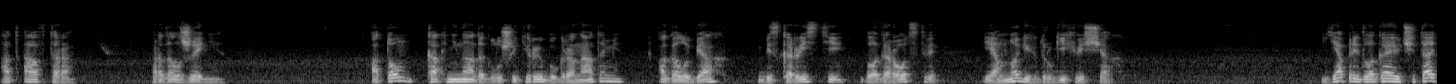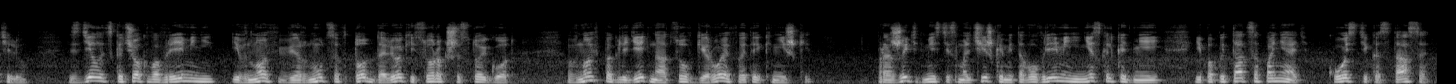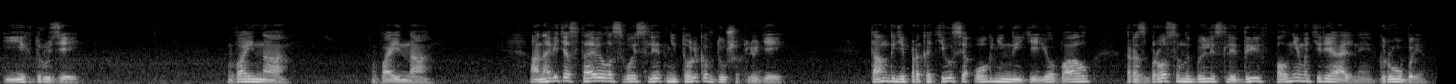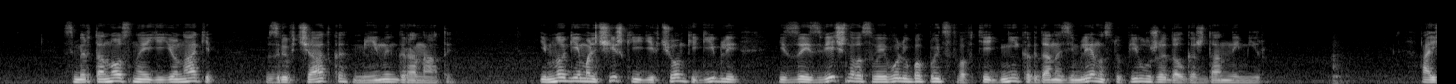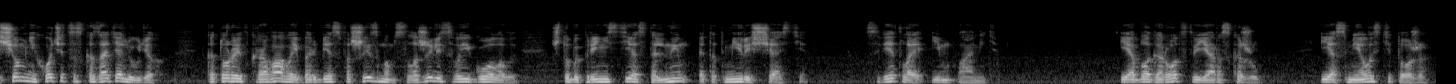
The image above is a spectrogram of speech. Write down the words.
От автора. Продолжение. О том, как не надо глушить рыбу гранатами, о голубях, бескорыстии, благородстве и о многих других вещах. Я предлагаю читателю сделать скачок во времени и вновь вернуться в тот далекий 46 год, вновь поглядеть на отцов героев этой книжки, прожить вместе с мальчишками того времени несколько дней и попытаться понять Костика, Стаса и их друзей. Война. Война. Она ведь оставила свой след не только в душах людей. Там, где прокатился огненный ее вал, разбросаны были следы вполне материальные, грубые. Смертоносная ее накипь, взрывчатка, мины, гранаты. И многие мальчишки и девчонки гибли из-за извечного своего любопытства в те дни, когда на земле наступил уже долгожданный мир. А еще мне хочется сказать о людях, которые в кровавой борьбе с фашизмом сложили свои головы, чтобы принести остальным этот мир и счастье. Светлая им память. И о благородстве я расскажу. И о смелости тоже.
